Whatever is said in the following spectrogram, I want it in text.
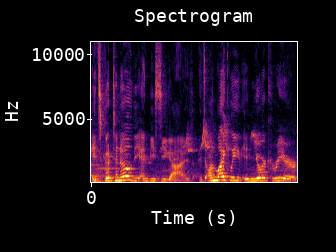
it's good to know the NBC guys. It's unlikely in your career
